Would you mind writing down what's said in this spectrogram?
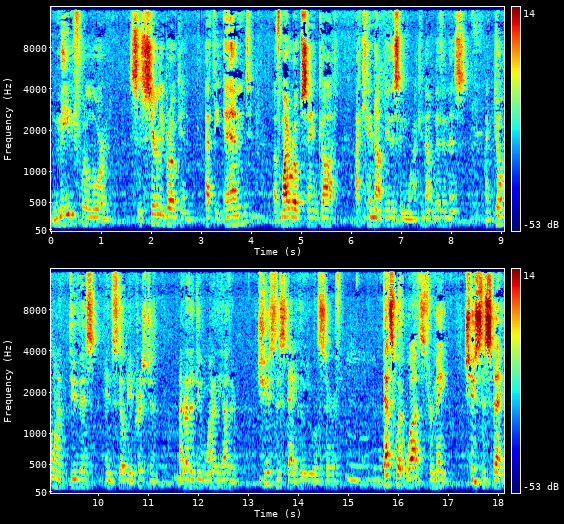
me before the Lord, sincerely broken at the end of my rope, saying, God, I cannot do this anymore. I cannot live in this. I don't want to do this and still be a Christian. I'd rather do one or the other. Choose this day whom you will serve. Mm-hmm. That's what it was for me. Choose this day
